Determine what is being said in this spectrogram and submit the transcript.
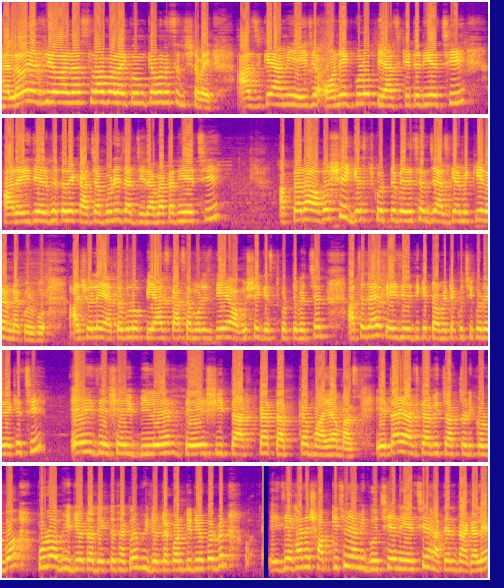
হ্যালো এভরিওয়ান আসসালামু আলাইকুম কেমন আছেন সবাই? আজকে আমি এই যে অনেকগুলো পেঁয়াজ কেটে নিয়েছি, আর এই যে এর ভেতরে কাঁচা মরিচ আর জিরা বাটা নিয়েছি। আপনারা অবশ্যই গেস্ট করতে পেরেছেন যে আজকে আমি কি রান্না করব। আসলে এতগুলো পেঁয়াজ কাঁচামরিচ দিয়ে অবশ্যই গেস্ট করতে পেরেছেন। আচ্ছা যাই হোক, এই যে এদিকে টমেটো কুচি করে রেখেছি। এই যে সেই বিলের দেশি টাটকা টাটকা মায়া মাছ, এটাই আজকে আমি চচ্চড়ি করব। পুরো ভিডিওটা দেখতে থাকলে ভিডিওটা কন্টিনিউ করবেন। এই যে এখানে সবকিছুই আমি গুছিয়ে নিয়েছি, হাতের নাগালে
